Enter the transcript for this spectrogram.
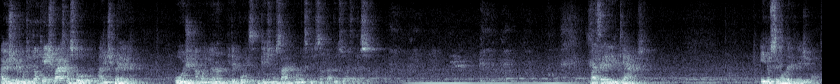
Aí eu te pergunto, então o que a gente faz, pastor? A gente prega. Hoje, amanhã e depois. Porque a gente não sabe quando o Espírito Santo abre os olhos da pessoa. Mas é Ele que abre. Ele é o Senhor da igreja, irmãos.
